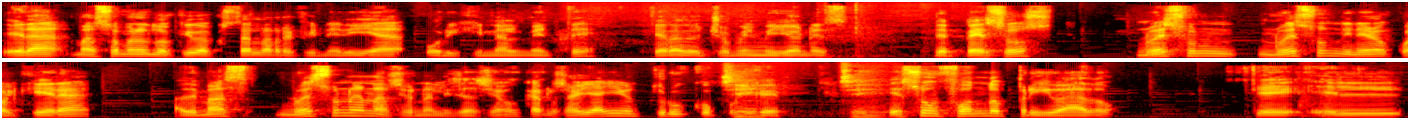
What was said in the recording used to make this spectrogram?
era más o menos lo que iba a costar la refinería originalmente, que era de 8 mil millones de pesos. No es, un, no es un dinero cualquiera, además no es una nacionalización, Carlos, ahí hay un truco, porque es un fondo privado que el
